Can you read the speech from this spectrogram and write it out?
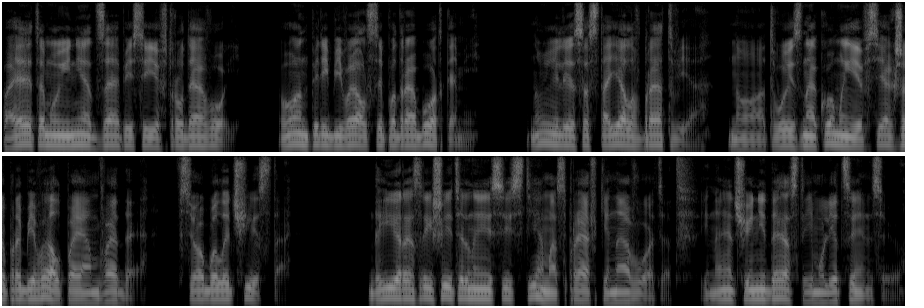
Поэтому и нет записей в трудовой. Он перебивался подработками. Ну или состоял в братве. Но твой знакомый всех же пробивал по МВД. Все было чисто. Да и разрешительная система справки наводит, иначе не даст ему лицензию.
